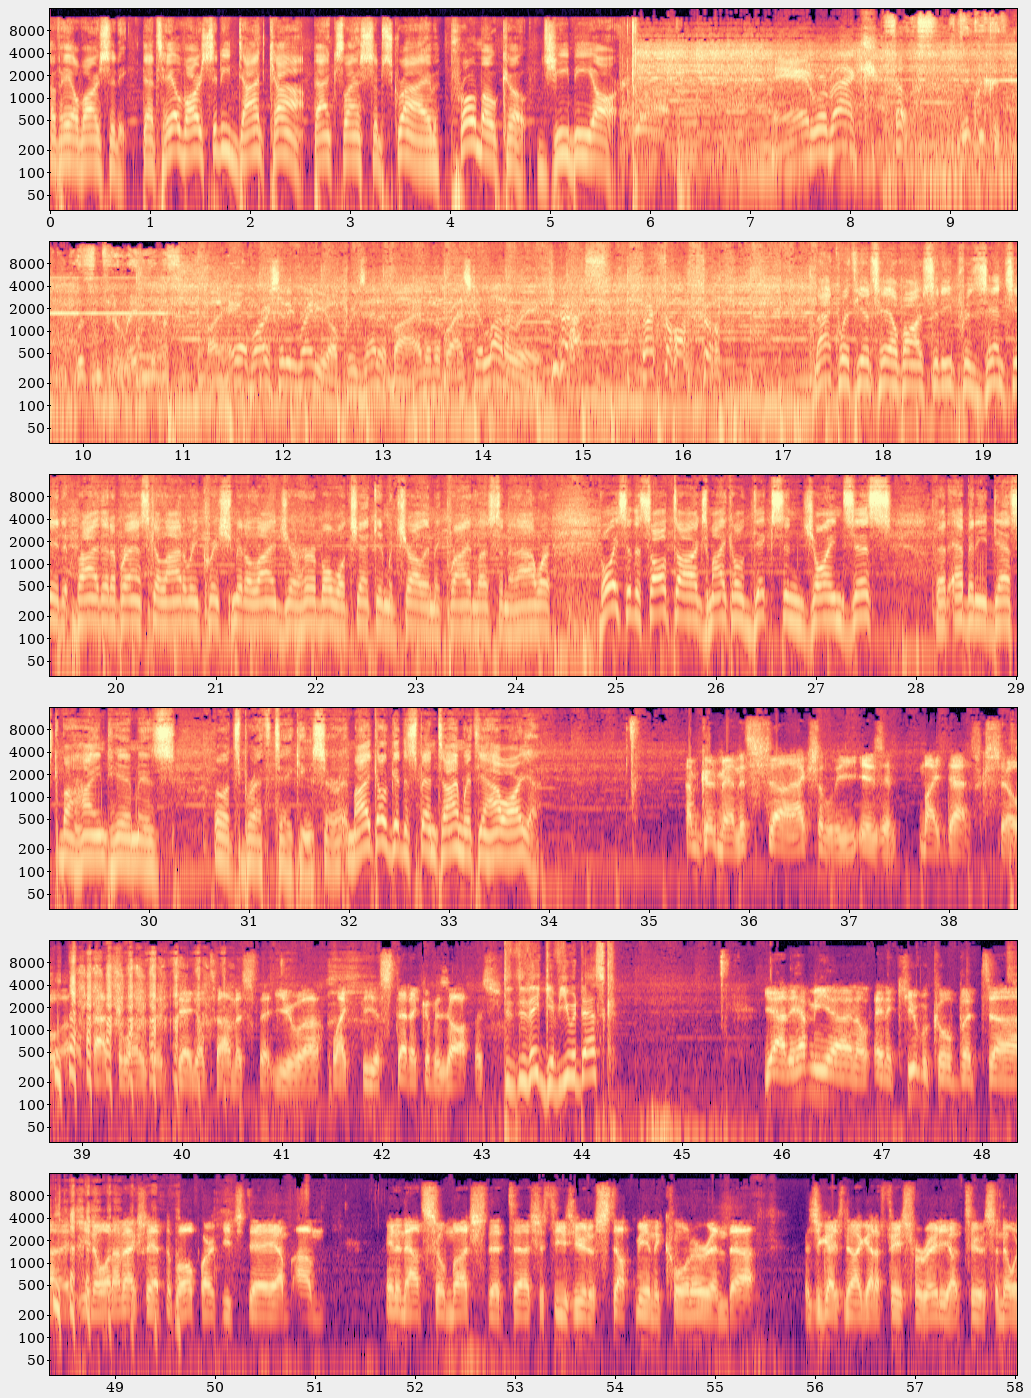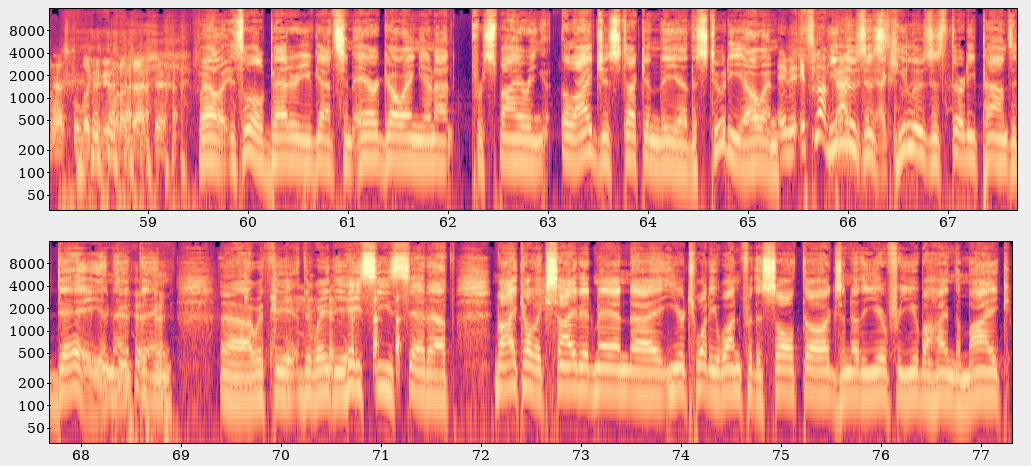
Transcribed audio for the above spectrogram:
of Hail Varsity. That's hailvarsity.com backslash subscribe, promo code GBR. And we're back. Fellas, think we could listen to the radio listen? On Hail Varsity Radio, presented by the Nebraska Lottery. Yes! That's awesome! Back with you, it's Hail Varsity, presented by the Nebraska Lottery. Chris Schmidt, Elijah Herbal. We'll check in with Charlie McBride less than an hour. Voice of the Salt Dogs, Michael Dixon, joins us. That ebony desk behind him is, well, it's breathtaking, sir. Michael, good to spend time with you. How are you? I'm good, man. This uh, actually isn't my desk, so uh, I'll pass along to Daniel Thomas that you uh, like the aesthetic of his office. Did, did they give you a desk? Yeah, they have me uh, in, a, in, a, cubicle, but uh, you know when I'm actually at the ballpark each day, I'm, I'm in and out so much that uh, it's just easier to stuff me in the corner and uh, as you guys know, I got a face for radio too, so no one has to look at me when I'm back there. well, it's a little better. You've got some air going. You're not perspiring. Elijah's stuck in the uh, the studio, and, and, it's not. He loses today, he loses thirty pounds a day in that thing uh, with the the way the AC's set up. Michael, excited man. Uh, year 21 for the Salt Dogs. Another year for you behind the mic.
